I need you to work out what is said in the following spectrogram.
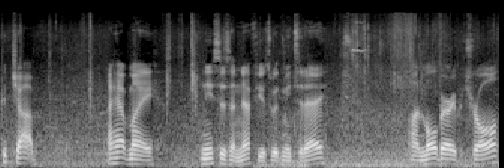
Good job. I have my nieces and nephews with me today on Mulberry Patrol.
